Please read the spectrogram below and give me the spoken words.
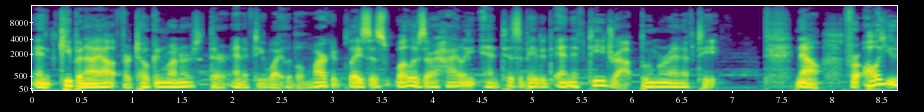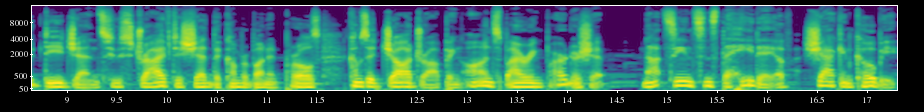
and keep an eye out for Token Runners, their NFT white label marketplace, as well as our highly anticipated NFT drop, Boomer NFT. Now, for all you degens who strive to shed the cummerbund and pearls, comes a jaw dropping, awe inspiring partnership, not seen since the heyday of Shaq and Kobe,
